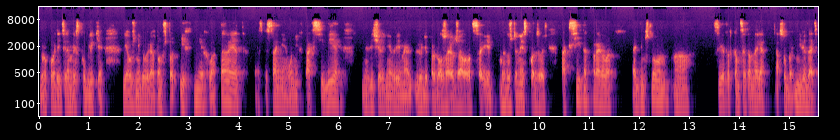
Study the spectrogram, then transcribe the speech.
руководителем республики. Я уже не говорю о том, что их не хватает, расписание у них так себе, в вечернее время люди продолжают жаловаться и вынуждены использовать такси, как правило. Одним словом, э, света в конце тоннеля особо не видать.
